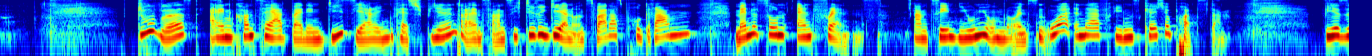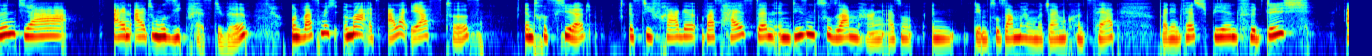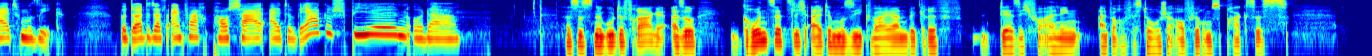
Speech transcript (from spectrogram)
Du wirst ein Konzert bei den diesjährigen Festspielen 23 dirigieren, und zwar das Programm Mendelssohn and Friends am 10. Juni um 19 Uhr in der Friedenskirche Potsdam. Wir sind ja ein alte Musikfestival und was mich immer als allererstes interessiert, ist die Frage, was heißt denn in diesem Zusammenhang, also in dem Zusammenhang mit deinem Konzert bei den Festspielen für dich alte Musik? Bedeutet das einfach pauschal alte Werke spielen oder? Das ist eine gute Frage. Also grundsätzlich alte Musik war ja ein Begriff, der sich vor allen Dingen einfach auf historische Aufführungspraxis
